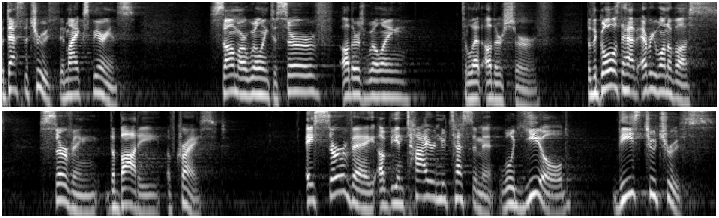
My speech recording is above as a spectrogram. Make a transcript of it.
but that's the truth in my experience. Some are willing to serve, others willing to let others serve. But the goal is to have every one of us serving the body of Christ. A survey of the entire New Testament will yield these two truths.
